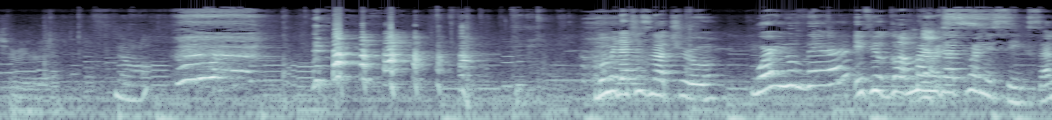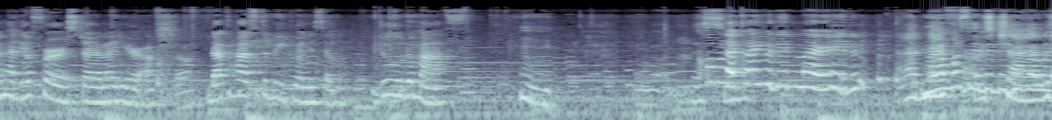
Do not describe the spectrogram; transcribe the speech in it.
Should we write? no. Mommy, that is not true. Were you there? If you got married Yes. at 26 and had your first child a year after, that has to be 27. Do the math. Hmm. Let's Come see. like how you did married. I had Yeah, my first child,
